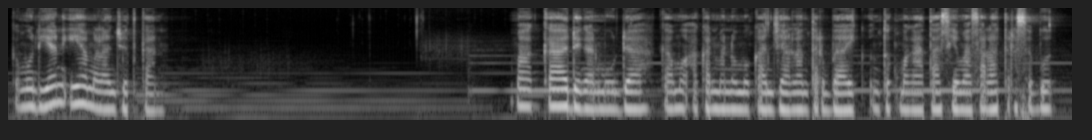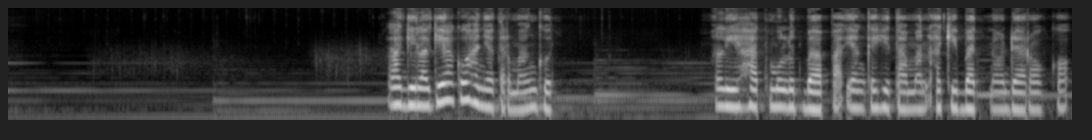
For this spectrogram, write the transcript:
kemudian ia melanjutkan. Maka dengan mudah kamu akan menemukan jalan terbaik untuk mengatasi masalah tersebut. Lagi-lagi aku hanya termanggut. Melihat mulut bapak yang kehitaman akibat noda rokok,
